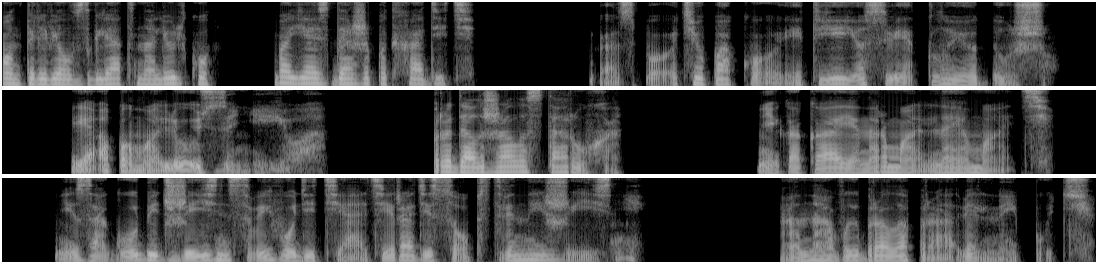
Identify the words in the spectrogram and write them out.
Он перевел взгляд на люльку, боясь даже подходить. «Господь упокоит ее светлую душу. Я помолюсь за нее, продолжала старуха. «Никакая нормальная мать не загубить жизнь своего дитяти ради собственной жизни. Она выбрала правильный путь.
